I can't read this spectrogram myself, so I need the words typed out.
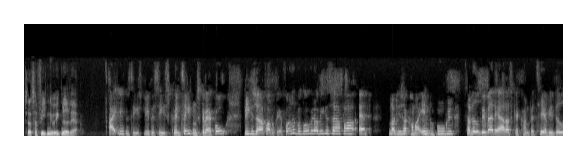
så er trafikken jo ikke noget værd. Nej, lige præcis, lige præcis. Kvaliteten skal være god. Vi kan sørge for, at du bliver fundet på Google, og vi kan sørge for, at når de så kommer ind på Google, så ved vi, hvad det er, der skal konvertere. Vi ved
